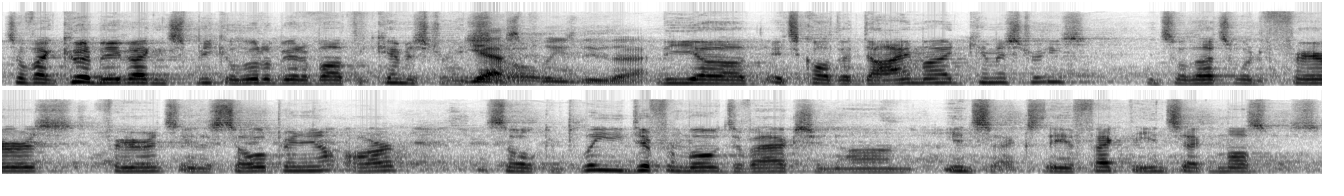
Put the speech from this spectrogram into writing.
So if I could, maybe I can speak a little bit about the chemistry. Yes, So- please do that. the, uh, it's called the diamide chemistries, and so that's what ferrous, Ference, and Acelepryn are. So completely different modes of action on insects. They affect the insect muscles,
